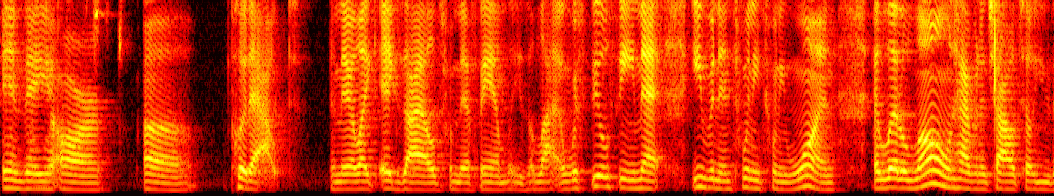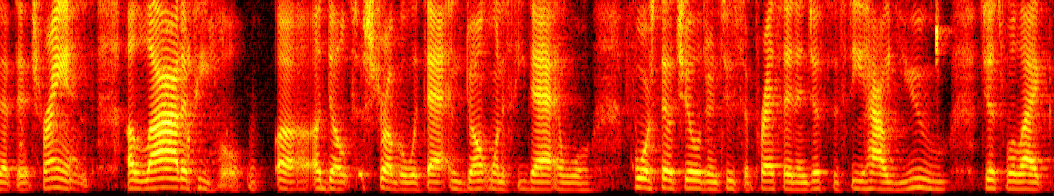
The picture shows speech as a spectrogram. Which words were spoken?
and they are uh, put out and they're like exiled from their families a lot. And we're still seeing that even in 2021, and let alone having a child tell you that they're trans. A lot of people, uh, adults, struggle with that and don't want to see that and will force their children to suppress it. And just to see how you just were like,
